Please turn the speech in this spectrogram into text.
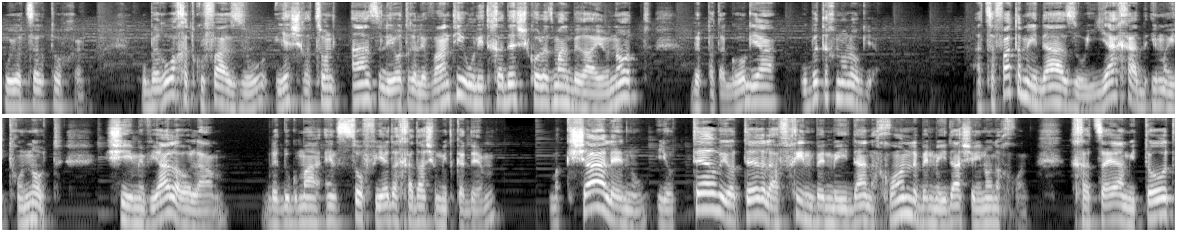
הוא יוצר תוכן. וברוח התקופה הזו, יש רצון עז להיות רלוונטי ולהתחדש כל הזמן ברעיונות, בפדגוגיה ובטכנולוגיה. הצפת המידע הזו, יחד עם היתרונות שהיא מביאה לעולם, לדוגמה אין סוף ידע חדש ומתקדם, מקשה עלינו יותר ויותר להבחין בין מידע נכון לבין מידע שאינו נכון, חצאי אמיתות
